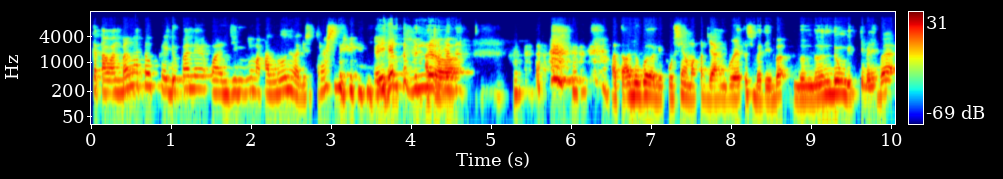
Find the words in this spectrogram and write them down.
ketahuan banget tuh kehidupannya. Wah, anjing ini makan mulu nih, lagi stres nih. Iya, bener, Atau- bener. Atau aduh gue lagi pusing sama kerjaan gue terus tiba-tiba belum-belendung gitu. Tiba-tiba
